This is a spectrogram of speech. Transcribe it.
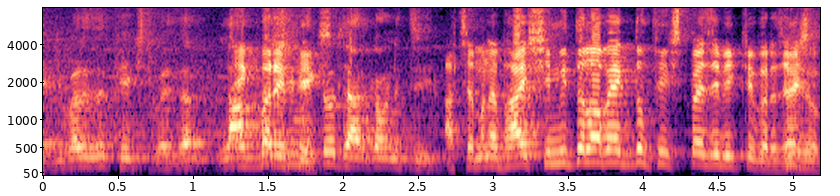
একেবারে যে ফিক্সড ভাইজান। একবারে একবারে ফিক্সড। যার কারণে জি। আচ্ছা মানে ভাই সীমিত লাভ একদম ফিক্সড প্রাইসে বিক্রি করে যাই হোক।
